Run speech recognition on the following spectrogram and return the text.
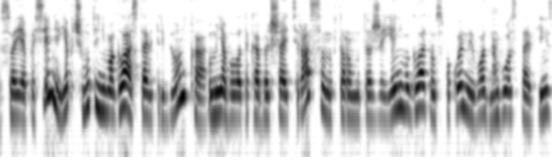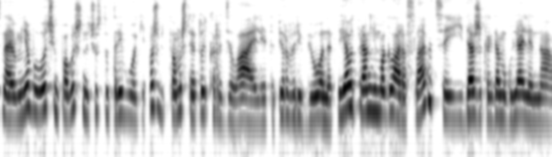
свои опасения. Я почему-то не могла оставить ребенка. У меня была такая большая терраса на втором этаже. Я не могла там спокойно его одного оставить. Я не знаю, у меня было очень повышенное чувство тревоги. Может быть, потому что я только родила, или это первый ребенок. Но я вот прям не могла расслабиться, и даже когда мы гуляли на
